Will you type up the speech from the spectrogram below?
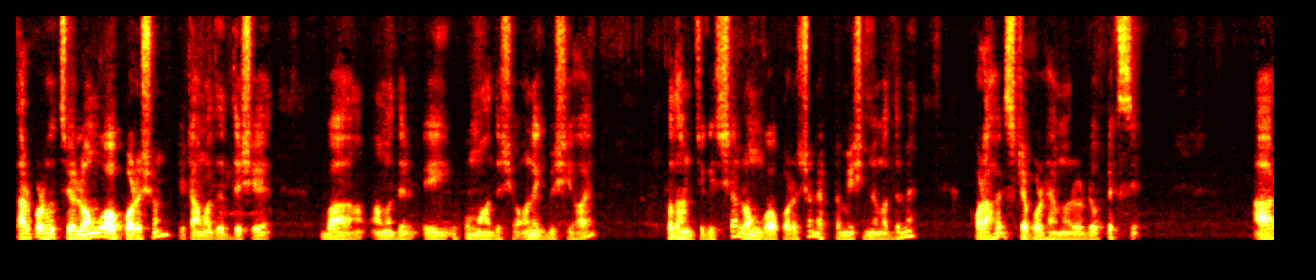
তারপর হচ্ছে লঙ্গ অপারেশন এটা আমাদের দেশে বা আমাদের এই উপমহাদেশে অনেক বেশি হয়। প্রধান চিকিৎসা, লঙ্গ অপারেশন, একটা মেশিনের মাধ্যমে করা হয়, স্টেপল হ্যামারোডোপেক্সি আর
